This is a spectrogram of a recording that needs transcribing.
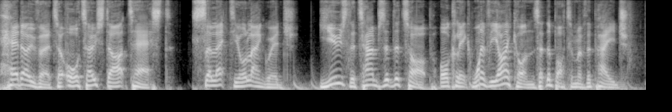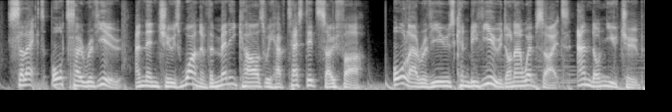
Head over to Auto Start Test. Select your language. Use the tabs at the top or click one of the icons at the bottom of the page. Select Auto Review and then choose one of the many cars we have tested so far. All our reviews can be viewed on our website and on YouTube.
